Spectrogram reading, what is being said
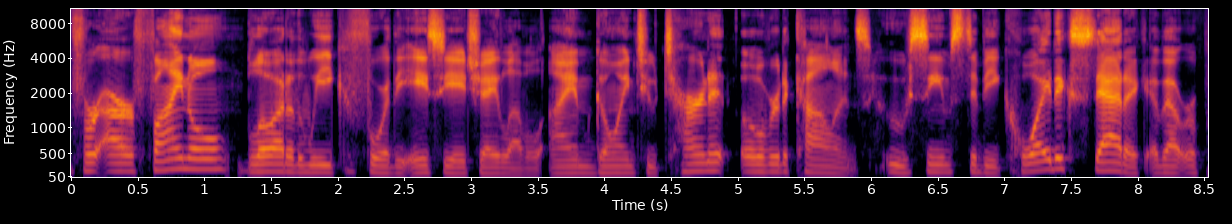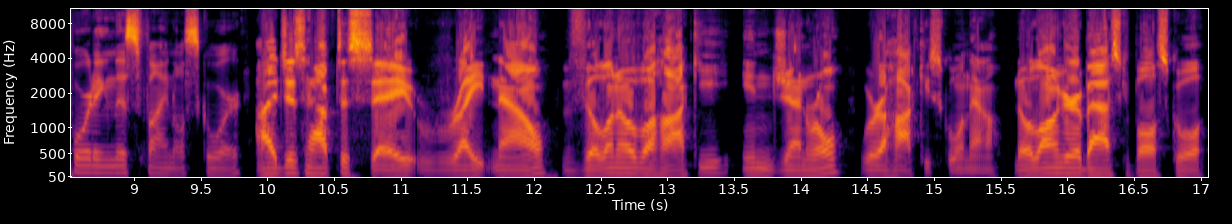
For our final blowout of the week for the ACHA level, I am going to turn it over to Collins, who seems to be quite ecstatic about reporting this final score. I just have to say right now, Villanova hockey in general, we're a hockey school now, no longer a basketball school.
